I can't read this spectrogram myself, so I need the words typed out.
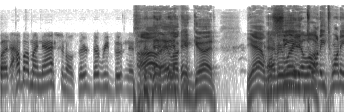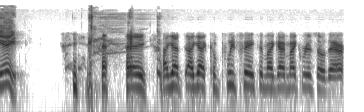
But how about my Nationals? They're they're rebooting it. Oh, they looking good. Yeah, we'll Everywhere see you you in 2028. hey, I got I got complete faith in my guy Mike Rizzo there.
